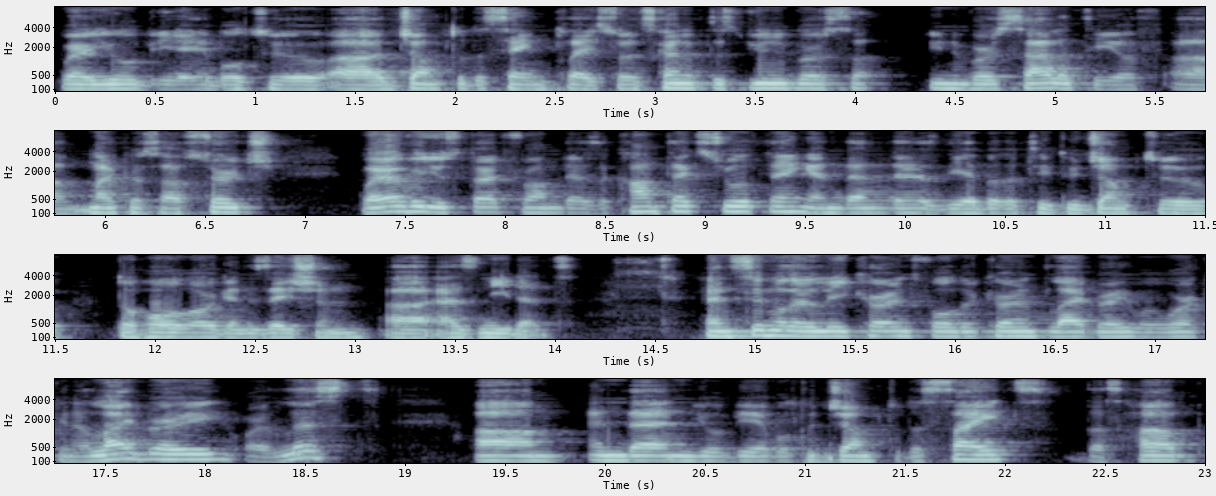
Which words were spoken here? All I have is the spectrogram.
where you'll be able to uh, jump to the same place. So it's kind of this universal universality of uh, Microsoft Search. Wherever you start from, there's a contextual thing, and then there's the ability to jump to the whole organization uh, as needed. And similarly, current folder, current library will work in a library or a list. Um, and then you'll be able to jump to the site, the hub,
